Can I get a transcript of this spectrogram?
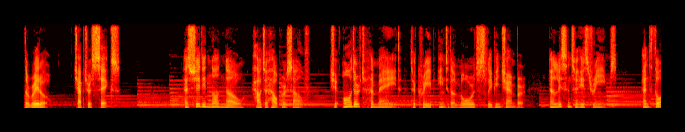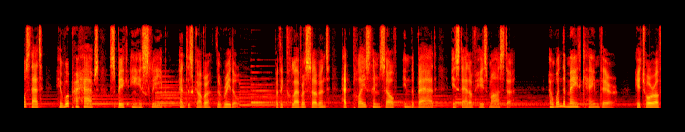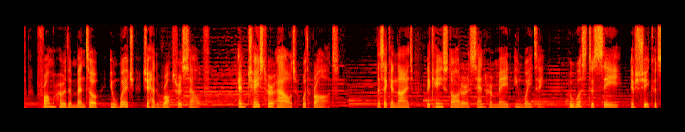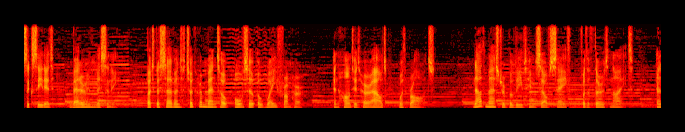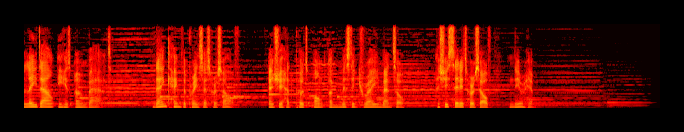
The Riddle, Chapter 6 As she did not know how to help herself, she ordered her maid to creep into the Lord's sleeping chamber and listen to his dreams, and thought that he would perhaps speak in his sleep and discover the riddle. But the clever servant had placed himself in the bed instead of his master, and when the maid came there, he tore off from her the mantle in which she had wrapped herself, and chased her out with rods. The second night, the king's daughter sent her maid in waiting, who was to see if she could succeed it better in listening. But the servant took her mantle also away from her, and hunted her out with rods. Now the master believed himself safe for the third night, and lay down in his own bed. Then came the princess herself, and she had put on a misty gray mantle, and she seated herself near him.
